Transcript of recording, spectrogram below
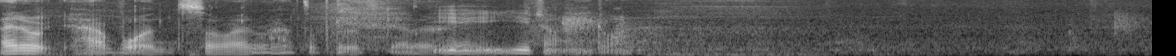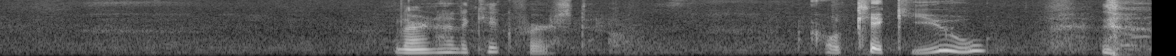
I don't have one, so I don't have to put it together. You, you don't need one. Learn how to kick first. I'll kick you.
